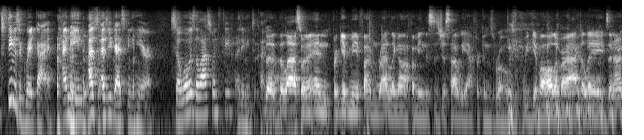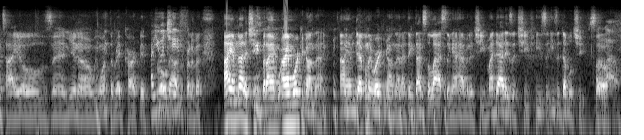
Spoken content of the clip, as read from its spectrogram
Steve is a great guy. I mean, as as you guys can hear. So what was the last one, Steve? I didn't mean to cut the, you off. The last one, and forgive me if I'm rattling off. I mean, this is just how we Africans roll. we give all of our accolades and our titles, and you know, we want the red carpet Are you rolled out in front of us. I am not a chief, but I am I am working on that. I am definitely working on that. I think that's the last thing I haven't achieved. My dad is a chief. He's he's a double chief. So oh, wow.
